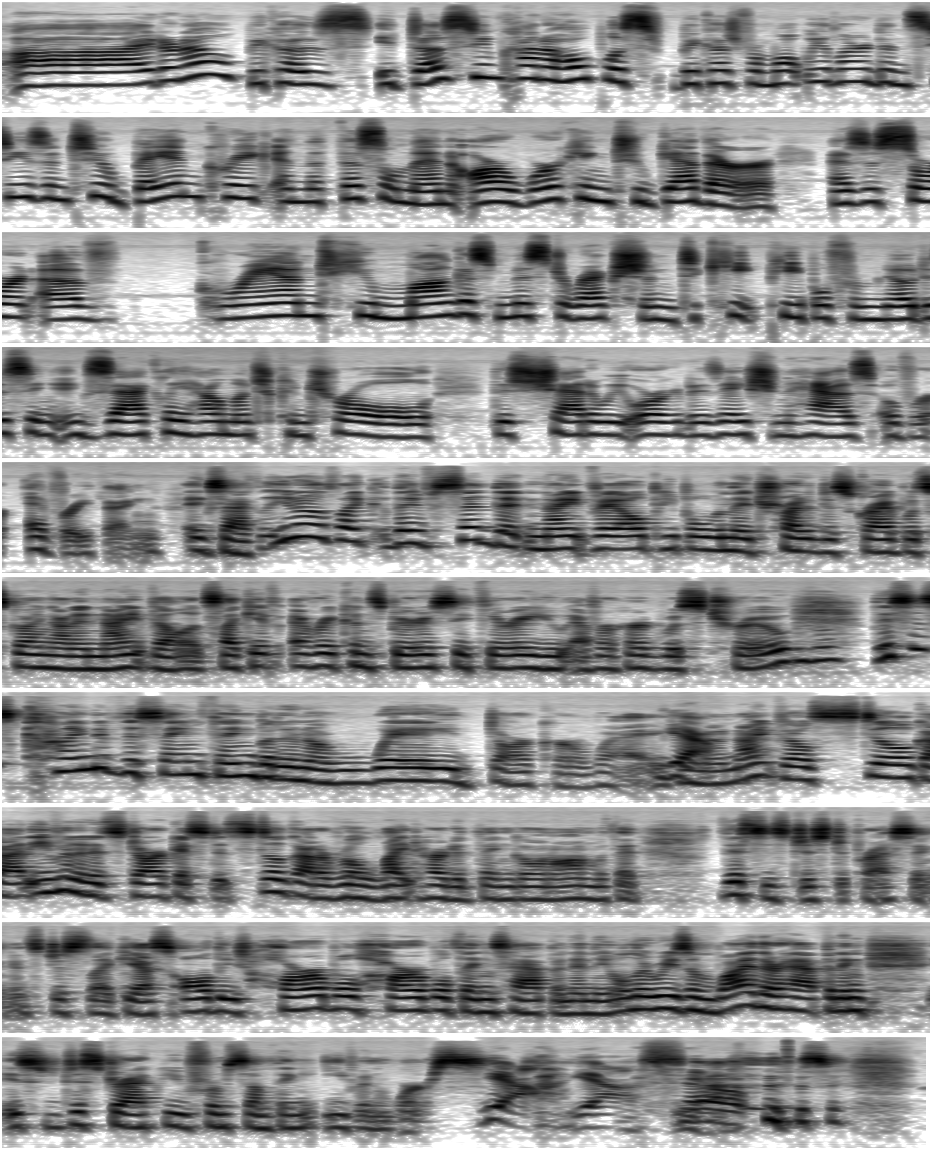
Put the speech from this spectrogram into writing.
uh, I don't know because it does seem kind of hopeless because from what we learned in season two, Bay and Creek and the Thistlemen are working together as a sort of grand, humongous misdirection to keep people from noticing exactly how much control this shadowy organization has over everything. Exactly. You know, it's like they've said that Night Vale, people, when they try to describe what's going on in Night Vale, it's like if every conspiracy theory you ever heard was true. Mm-hmm. This is kind of the same thing, but in a way darker way. Yeah. You know, Night Vale's still got, even at its darkest, it's still got a real lighthearted thing going on with it. This is just depressing. It's just like, yes, all these horrible, horrible things happen, and the only reason why they're happening is to distract you from something even worse. Yeah, yeah. So Yeah.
